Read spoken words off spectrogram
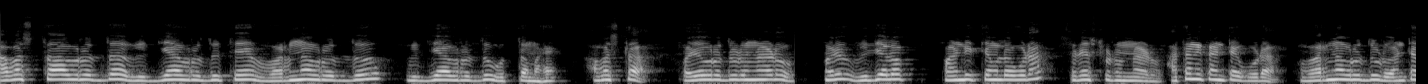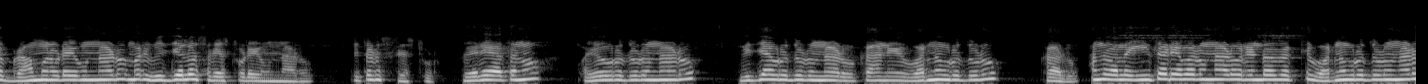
అవస్థావృద్ధ విద్యావృద్ధితే వర్ణవృద్ధు విద్యావృద్ధు ఉత్తమహే. అవస్థ వయోవృద్ధుడు ఉన్నాడు మరియు విద్యలో పాండిత్యంలో కూడా శ్రేష్ఠుడు ఉన్నాడు అతని కంటే కూడా వర్ణవృద్ధుడు అంటే బ్రాహ్మణుడై ఉన్నాడు మరి విద్యలో శ్రేష్ఠుడై ఉన్నాడు. ఇతడు శ్రేష్ఠుడు. వేరే అతను వయోవృద్ధుడు ఉన్నాడు విద్యావృద్ధుడు ఉన్నాడు కానీ వర్ణవృద్ధుడు కాదు. అందువల్ల ఇతడు ఎవరున్నాడు రెండో వ్యక్తి వర్ణవృద్ధుడు ఉన్నాడు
